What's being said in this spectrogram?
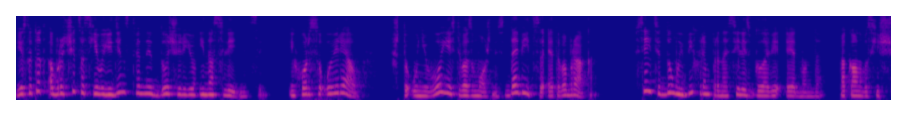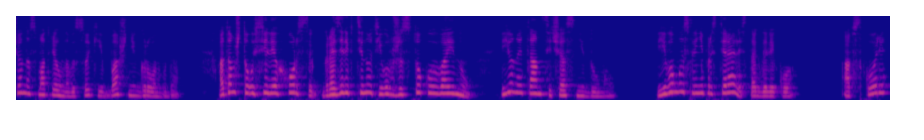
если тот обручится с его единственной дочерью и наследницей. И Хорса уверял, что у него есть возможность добиться этого брака. Все эти думы вихрем проносились в голове Эдмонда пока он восхищенно смотрел на высокие башни Гронвуда. О том, что усилия Хорсы грозили втянуть его в жестокую войну, юный Тан сейчас не думал. Его мысли не простирались так далеко. А вскоре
